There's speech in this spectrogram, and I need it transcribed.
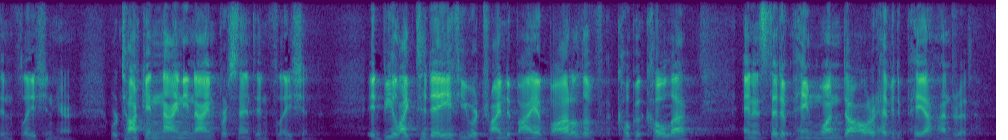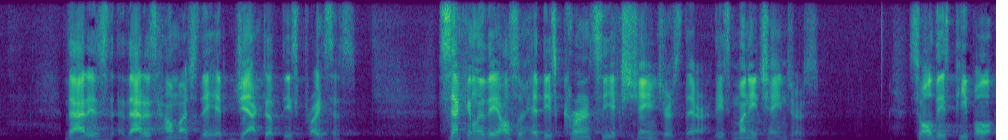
inflation here. We're talking 99% inflation. It'd be like today if you were trying to buy a bottle of Coca-Cola and instead of paying $1, having to pay 100. That is, that is how much they had jacked up these prices. Secondly, they also had these currency exchangers there, these money changers. So all these people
